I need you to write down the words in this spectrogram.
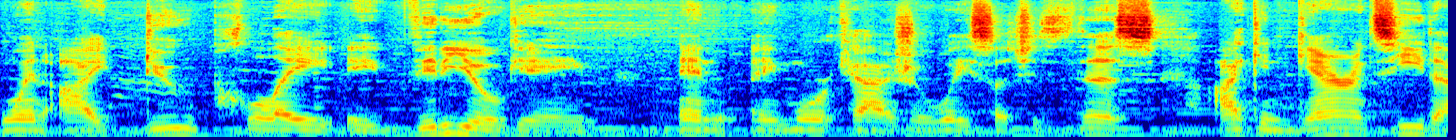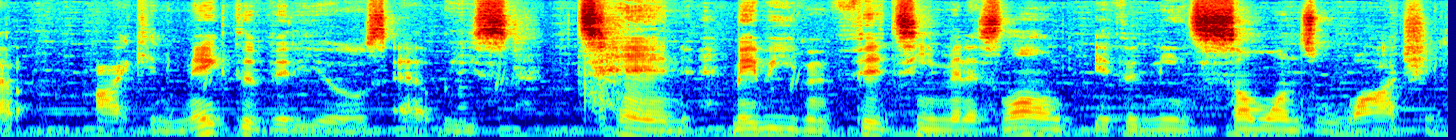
when I do play a video game in a more casual way such as this, I can guarantee that I can make the videos at least 10, maybe even 15 minutes long if it means someone's watching.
